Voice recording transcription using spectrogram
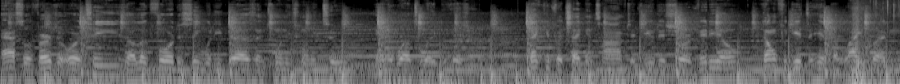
As for Vergil Ortiz, I look forward to see what he does in 2022 in the welterweight division. Thank you for taking time to view this short video. Don't forget to hit the like button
